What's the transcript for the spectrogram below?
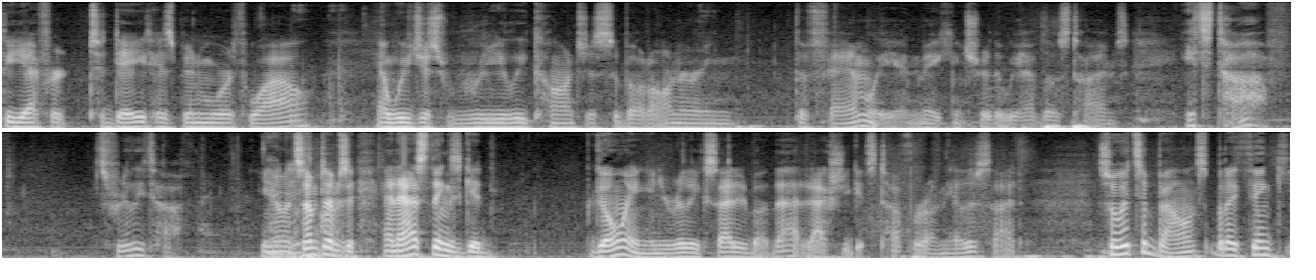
the effort to date has been worthwhile, and we're just really conscious about honoring the family and making sure that we have those times. It's tough. It's really tough. You know, and sometimes, and as things get going and you're really excited about that, it actually gets tougher on the other side. So it's a balance, but I think,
